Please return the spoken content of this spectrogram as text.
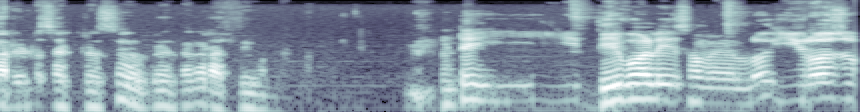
ఆ రెండు సెక్టర్స్ విపరీతంగా రద్దీ ఉన్నాయి. అంటే ఈ దీపావళి సమయంలో ఈ రోజు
